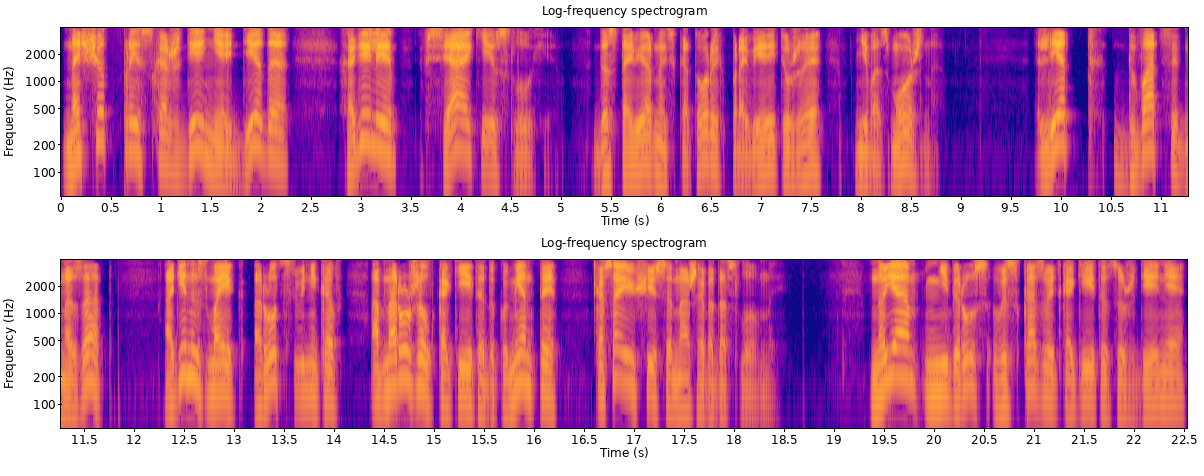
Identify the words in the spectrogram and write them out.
Насчет происхождения деда ходили всякие слухи, достоверность которых проверить уже невозможно. Лет двадцать назад один из моих родственников обнаружил какие-то документы, касающиеся нашей родословной. Но я не берусь высказывать какие-то суждения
